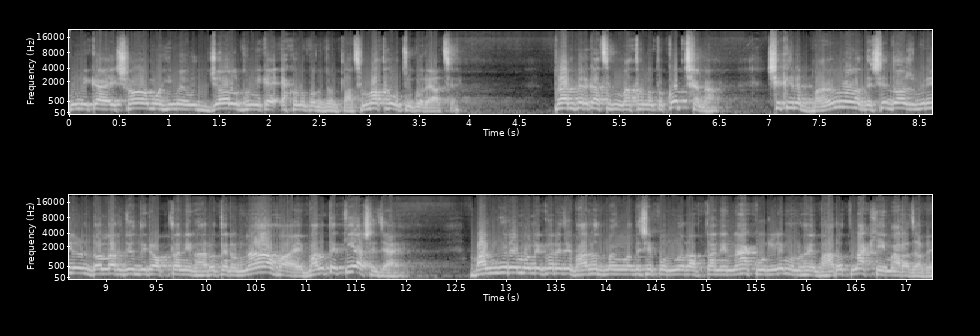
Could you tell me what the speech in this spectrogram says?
ভূমিকায় স্বমহিমায় উজ্জ্বল ভূমিকায় এখনও পর্যন্ত আছে, মাথা উঁচু করে আছে। ট্রাম্পের কাছে মাথা নত করছে না। সেখানে বাংলাদেশে দশ বিলিয়ন ডলার যদি রপ্তানি ভারতের না হয়, ভারতে কি আসে যায়? বাঙ্গুরে মনে করে যে ভারত বাংলাদেশে পণ্য রপ্তানি না করলে মনে হয় ভারত না খেয়ে মারা যাবে।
